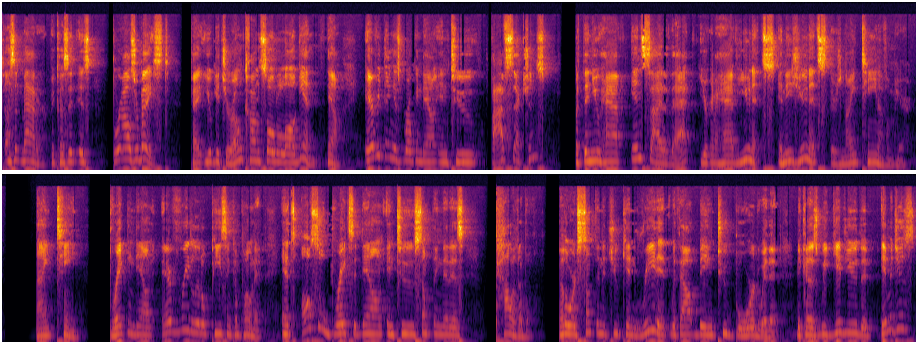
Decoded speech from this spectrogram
doesn't matter because it is browser based. Okay, you'll get your own console to log in. Now, everything is broken down into five sections, but then you have inside of that, you're going to have units. And these units, there's 19 of them here. 19 breaking down every little piece and component. And it also breaks it down into something that is palatable. In other words, something that you can read it without being too bored with it because we give you the images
